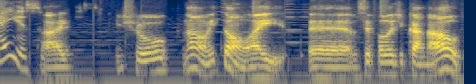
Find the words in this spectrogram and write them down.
É isso. Ai, que show. Não, então, aí, é, você falou de canal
